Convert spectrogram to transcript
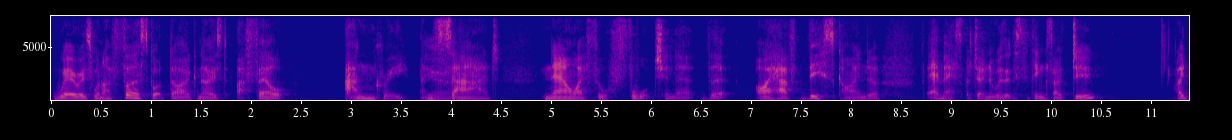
Whereas when I first got diagnosed, I felt angry and Yeah. sad. Now I feel fortunate that I have this kind of MS. I don't know whether it's the things I do. I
